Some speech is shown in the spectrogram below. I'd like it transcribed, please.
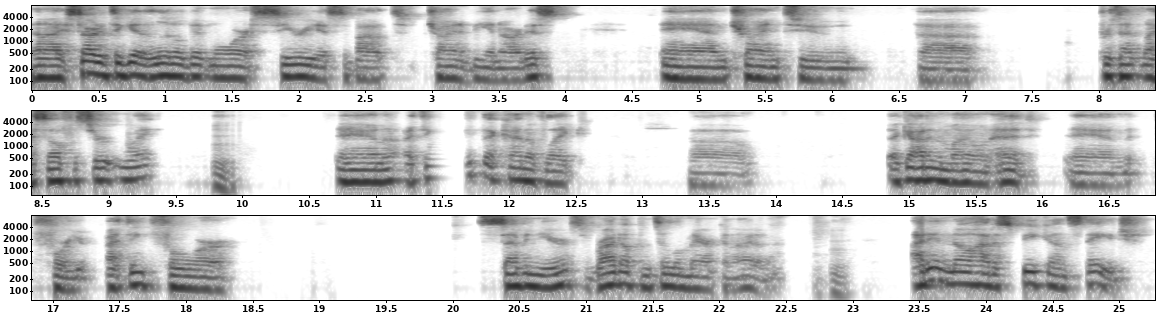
and I started to get a little bit more serious about trying to be an artist and trying to uh, present myself a certain way. Mm. And I think that kind of like uh, I got into my own head, and for I think for seven years, right up until American Idol, mm. I didn't know how to speak on stage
